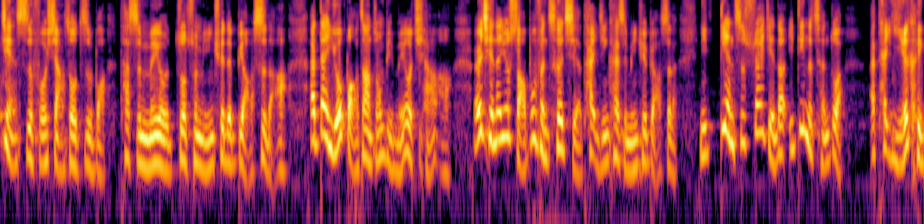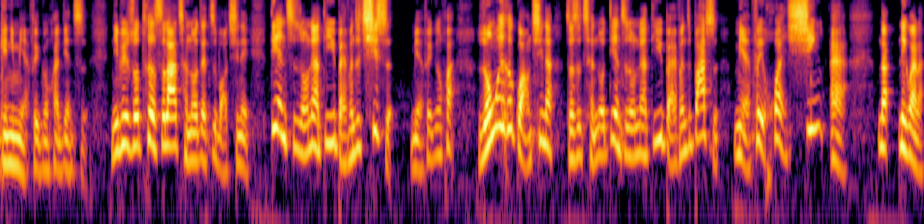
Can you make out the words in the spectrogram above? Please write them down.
减是否享受质保，它是没有做出明确的表示的啊啊，但有保障总比没有强啊，而且呢，有少部分车企啊，它已经开始明确表示了，你电池衰减到一定的程度啊。啊，它也可以给你免费更换电池。你比如说，特斯拉承诺在质保期内，电池容量低于百分之七十，免费更换；荣威和广汽呢，则是承诺电池容量低于百分之八十，免费换新。哎，那另外呢，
